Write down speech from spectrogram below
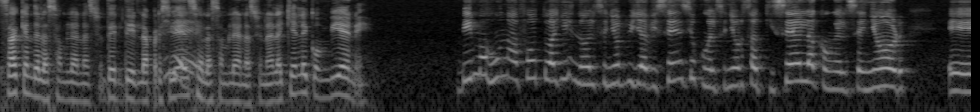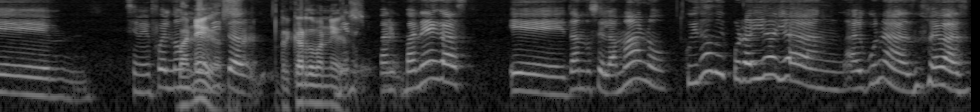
saquen de la Asamblea Nacional, de, la presidencia de la Asamblea Nacional. ¿A quién le conviene? Vimos una foto allí, ¿no? El señor Villavicencio con el señor Saquicela, con el señor, eh, se me fue el nombre. Vanegas, Ricardo Vanegas. Vanegas, eh, dándose la mano. Cuidado y por ahí hayan algunas nuevas,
